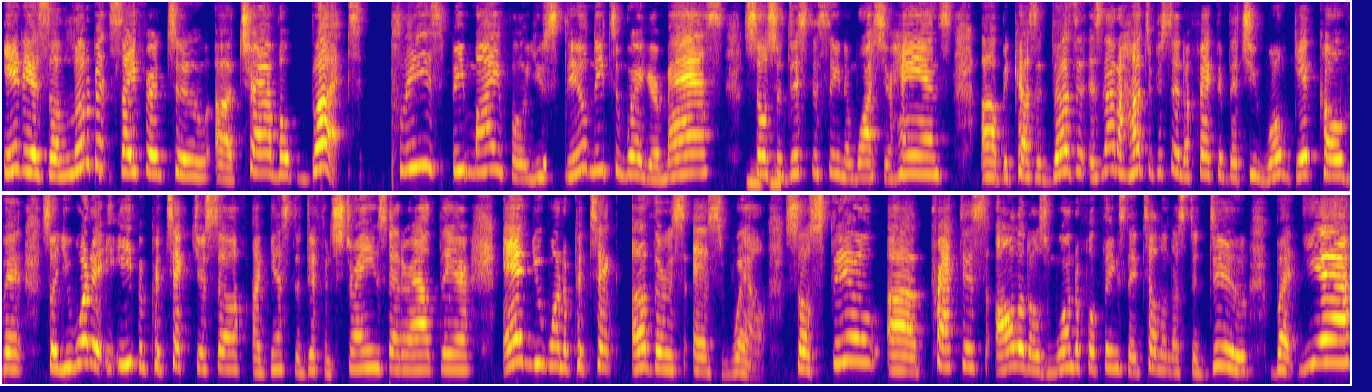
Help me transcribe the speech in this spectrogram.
it is a little bit safer to uh, travel, but please be mindful. You still need to wear your mask, mm-hmm. social distancing, and wash your hands uh, because it doesn't. It's not hundred percent effective that you won't get COVID. So you want to even protect yourself against the different strains that are out there, and you want to protect others as well. So still uh, practice all of those wonderful things they're telling us to do. But yeah,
